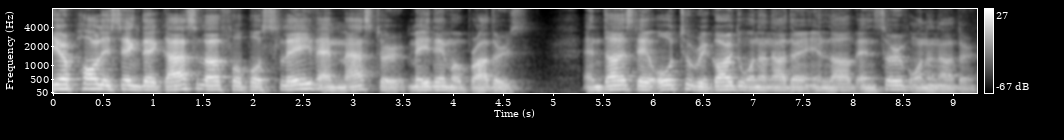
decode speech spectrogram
here, Paul is saying that God's love for both slave and master made them brothers, and thus they ought to regard one another in love and serve one another.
